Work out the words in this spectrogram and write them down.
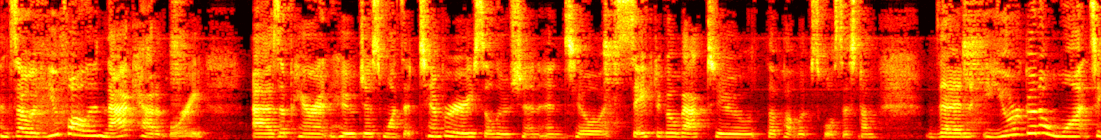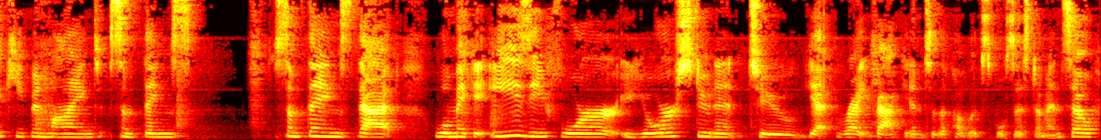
And so if you fall in that category as a parent who just wants a temporary solution until it's safe to go back to the public school system, then you're going to want to keep in mind some things, some things that will make it easy for your student to get right back into the public school system. And so,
